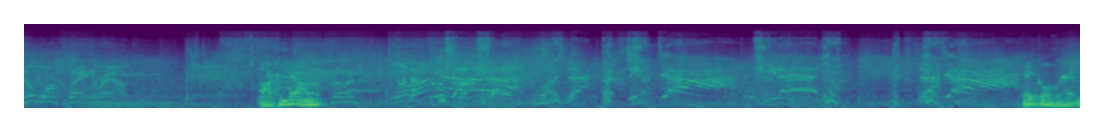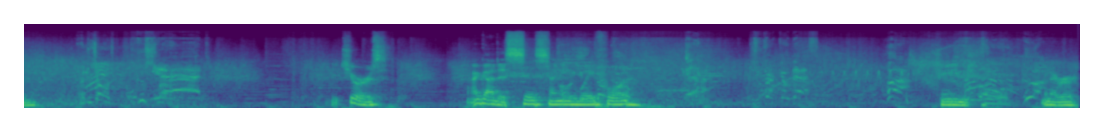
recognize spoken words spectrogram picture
No more playing around. Lock him down. Krillin. What? Eat! Fake overhead. It's yours. I got assists I need to wait for. Change. Whatever.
